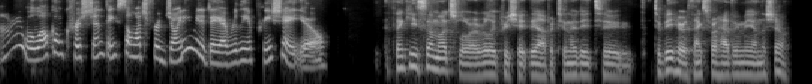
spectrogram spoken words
All right. Well, welcome, Christian. Thanks so much for joining me today. I really appreciate you. Thank you so much, Laura. I really appreciate the opportunity to to be here. Thanks for having me on the show.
